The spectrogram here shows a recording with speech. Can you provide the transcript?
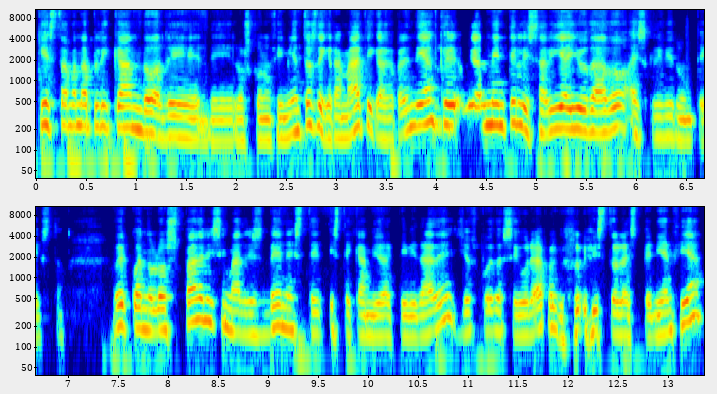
que estaban aplicando de, los conocimientos de gramática que aprendían que realmente les había ayudado a escribir un texto. A ver, cuando los padres y madres ven este, este cambio de actividades, yo os puedo asegurar, porque he visto la experiencia,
